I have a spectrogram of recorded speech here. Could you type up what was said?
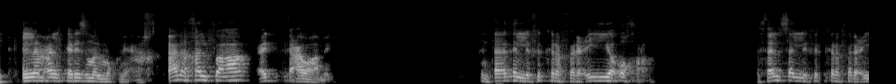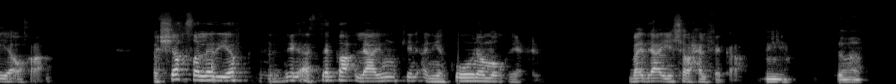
يتكلم عن الكاريزما المقنعة. كان خلفها عدة عوامل. انتقل لفكرة فرعية أخرى. تسلسل لفكرة فرعية أخرى. الشخص الذي يفقد الثقة لا يمكن أن يكون مقنعا. بدأ يشرح الفكرة. تمام.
